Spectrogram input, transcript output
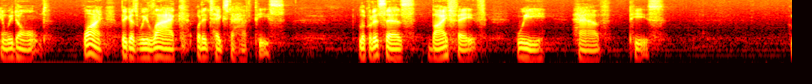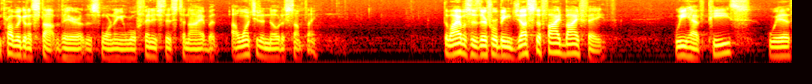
and we don't. Why? Because we lack what it takes to have peace. Look what it says by faith, we have peace. I'm probably going to stop there this morning and we'll finish this tonight, but I want you to notice something. The Bible says, therefore, being justified by faith, we have peace with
